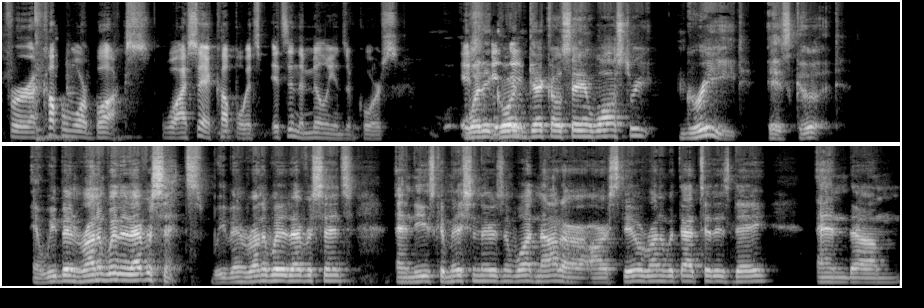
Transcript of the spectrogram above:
for a couple more bucks. Well, I say a couple, it's it's in the millions, of course. It's, what did it, Gordon it, Gekko say in Wall Street? Greed is good. And we've been running with it ever since. We've been running with it ever since. And these commissioners and whatnot are, are still running with that to this day. And um,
